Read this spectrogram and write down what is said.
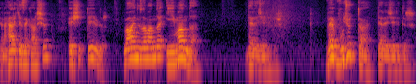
Yani herkese karşı eşit değildir. Ve aynı zamanda iman da derecelidir. Ve vücut da derecelidir.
